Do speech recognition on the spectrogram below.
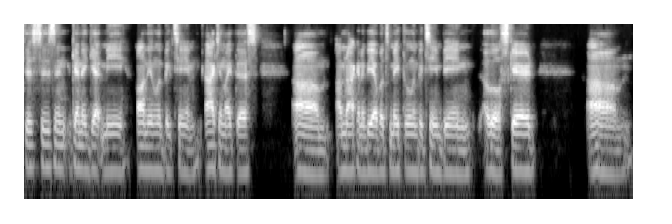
this isn't gonna get me on the Olympic team acting like this. um, I'm not to be able to make the Olympic team being a little scared. Um,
